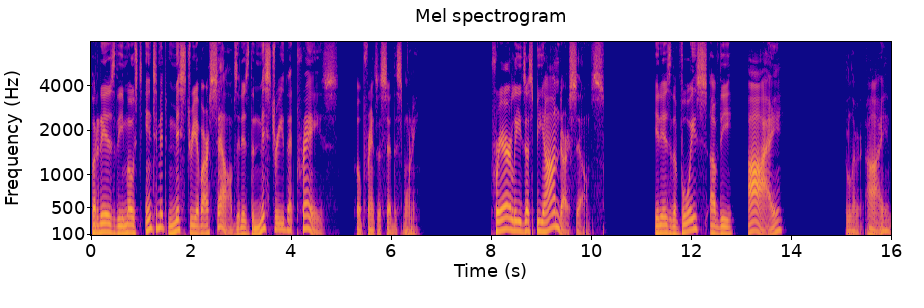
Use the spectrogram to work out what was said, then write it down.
But it is the most intimate mystery of ourselves. It is the mystery that prays, Pope Francis said this morning. Prayer leads us beyond ourselves. It is the voice of the I, the letter I,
